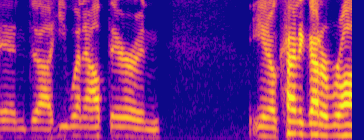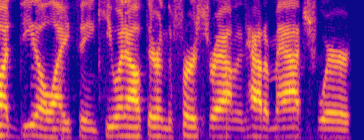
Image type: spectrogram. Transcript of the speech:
and uh, he went out there and, you know, kind of got a raw deal. I think he went out there in the first round and had a match where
